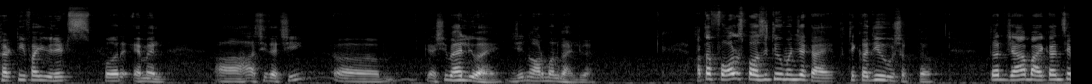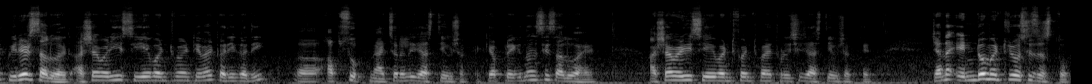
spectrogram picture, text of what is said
thirty five units per M L अशी त्याची अशी व्हॅल्यू आहे जी नॉर्मल व्हॅल्यू आहे. आता फॉल्स पॉझिटिव्ह म्हणजे काय? तर ते कधी होऊ शकतं? तर ज्या बायकांचे पिरियड्स चालू आहेत अशा वेळी C A one twenty five कधी कधी आपसूक नॅचरली जास्त येऊ शकते. किंवा प्रेग्नन्सी चालू आहे अशा वेळी C A one twenty five थोडीशी जास्त येऊ शकते. ज्यांना एन्डोमेट्रिओसिस असतो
